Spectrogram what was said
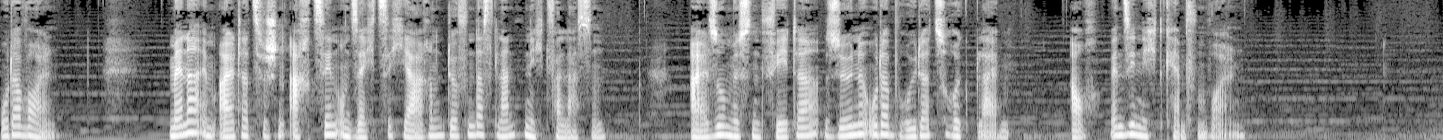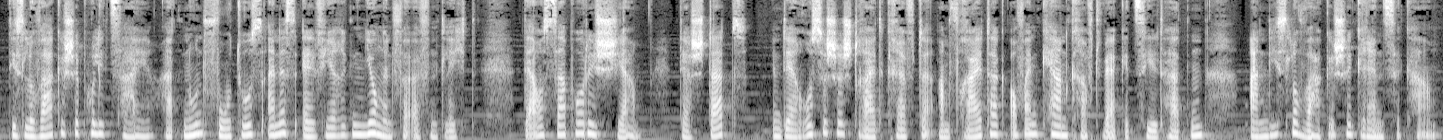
oder wollen. Männer im Alter zwischen 18 und 60 Jahren dürfen das Land nicht verlassen. Also müssen Väter, Söhne oder Brüder zurückbleiben, auch wenn sie nicht kämpfen wollen. Die slowakische Polizei hat nun Fotos eines elfjährigen Jungen veröffentlicht, der aus Saporischia, der Stadt, in der russische Streitkräfte am Freitag auf ein Kernkraftwerk gezielt hatten, an die slowakische Grenze kam.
